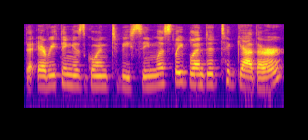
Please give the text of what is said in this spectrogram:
that everything is going to be seamlessly blended together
